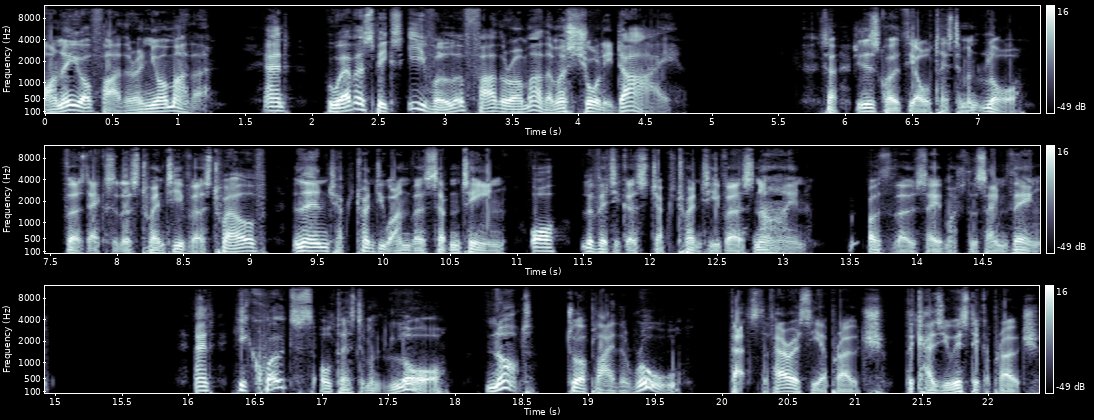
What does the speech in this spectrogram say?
Honour your father and your mother, and Whoever speaks evil of father or mother must surely die. So Jesus quotes the Old Testament law. First Exodus 20 verse 12 and then chapter 21 verse 17 or Leviticus chapter 20 verse 9. Both of those say much the same thing. And he quotes Old Testament law not to apply the rule, that's the Pharisee approach, the casuistic approach,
